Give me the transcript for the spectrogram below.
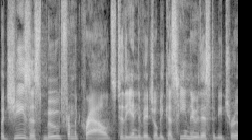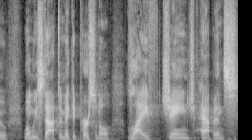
But Jesus moved from the crowds to the individual because he knew this to be true. When we stop to make it personal, life change happens.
